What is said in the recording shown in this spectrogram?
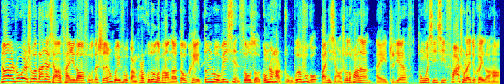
那么，如果说大家想要参与到复古的神回复板块互动的朋友呢，都可以登录微信搜索公众号“主播复古”，把你想要说的话呢，哎，直接通过信息发出来就可以了哈。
